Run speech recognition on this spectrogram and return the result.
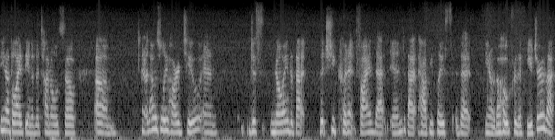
you know, the light at the end of the tunnel. So um, you know that was really hard too and just knowing that that that she couldn't find that end, that happy place, that you know, the hope for the future. That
